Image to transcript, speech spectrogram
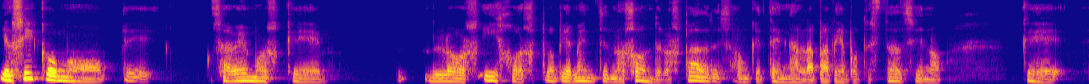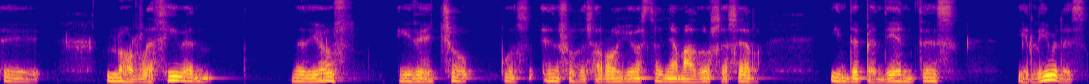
Y así como sabemos que los hijos propiamente no son de los padres, aunque tengan la patria potestad, sino que eh, los reciben de Dios y de hecho pues en su desarrollo están llamados a ser independientes y libres.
